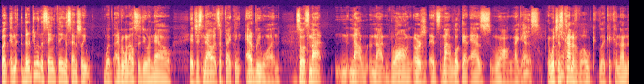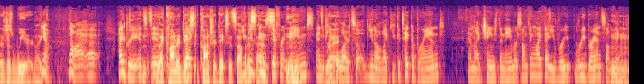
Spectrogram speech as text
But and they're doing the same thing essentially what everyone else is doing now. It's just now it's affecting everyone, so it's not not not wrong or it's not looked at as wrong i guess which is kind of oh, like a conundrum it's just weird like Yeah. No, I I, I agree. It's it- like contradicts like, contradicts itself you in a give sense things different names, and people Right. are to you know like you could take a brand and like change the name or something like that. You re- rebrand something. Mm-hmm.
